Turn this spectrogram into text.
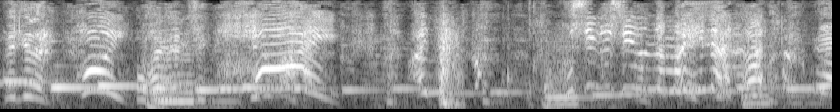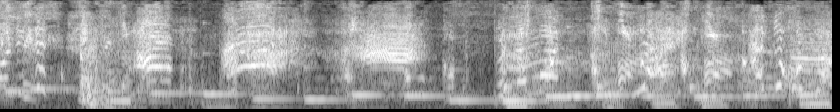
halika na. Hoy! Hoy! Kung sino-sino. Ah! Ah! Ang naman! Ano ko ba?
